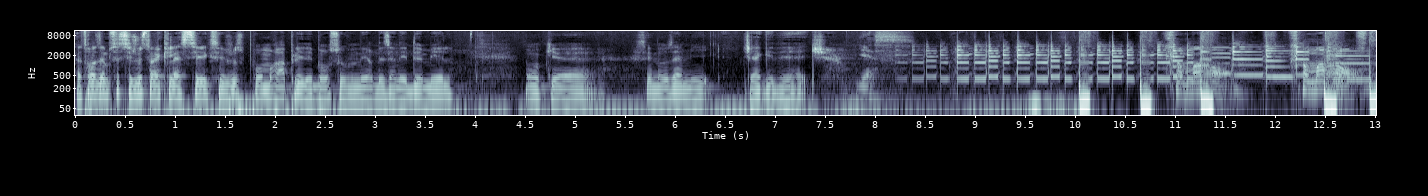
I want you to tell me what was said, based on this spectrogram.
La troisième, ça c'est juste un classique, c'est juste pour me rappeler des bons souvenirs des années 2000. Donc, euh, c'est nos amis Jagged Edge. Yes. Come on, come on.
